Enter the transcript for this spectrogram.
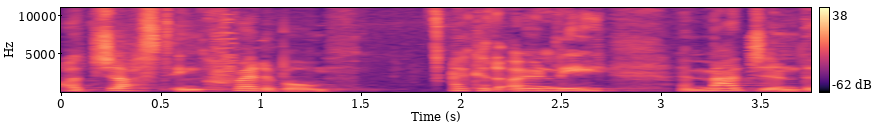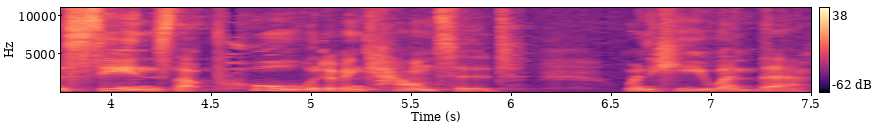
are just incredible. I could only imagine the scenes that Paul would have encountered when he went there.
